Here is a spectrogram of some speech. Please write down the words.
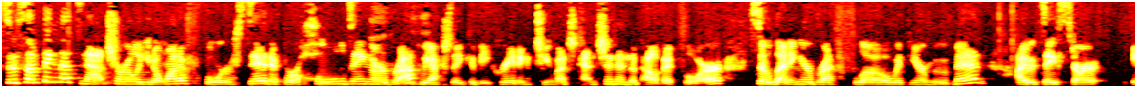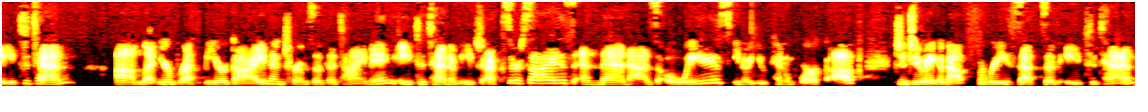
So something that's natural, you don't want to force it. If we're holding our breath, we mm-hmm. actually could be creating too much tension in the pelvic floor. So letting your breath flow with your movement, I would say start eight to 10. Um, let your breath be your guide in terms of the timing, eight to 10 of each exercise. And then, as always, you know, you can work up to doing about three sets of eight to 10.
